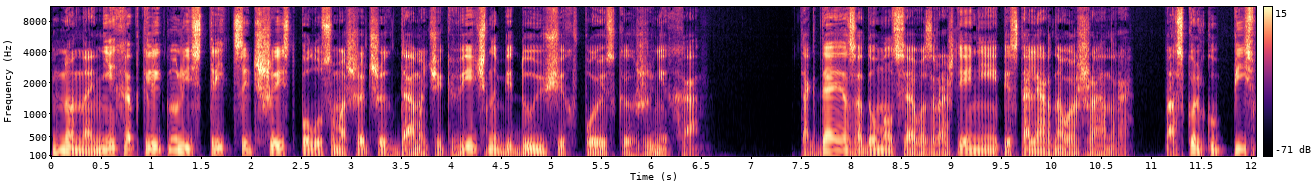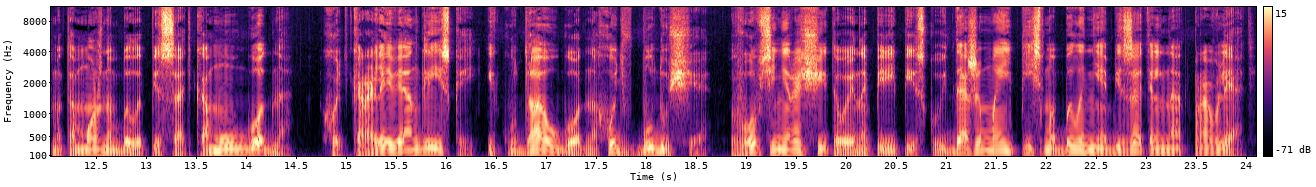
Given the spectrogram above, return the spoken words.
Но на них откликнулись 36 полусумасшедших дамочек, вечно бедующих в поисках жениха. Тогда я задумался о возрождении эпистолярного жанра, поскольку письма-то можно было писать кому угодно, хоть королеве английской, и куда угодно, хоть в будущее, вовсе не рассчитывая на переписку, и даже мои письма было не обязательно отправлять.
